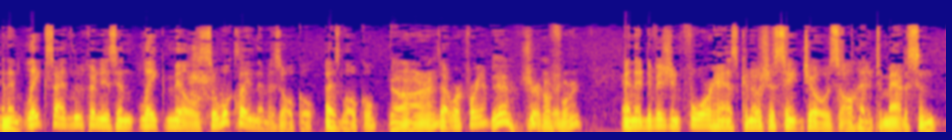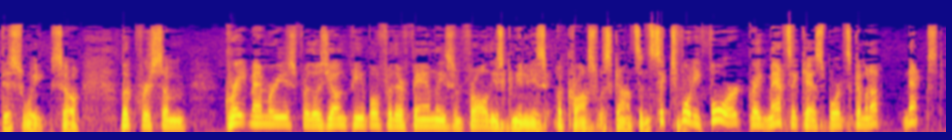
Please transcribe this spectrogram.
And then Lakeside Lutheran is in Lake Mills, so we'll claim them as local. As local. All right. Does that work for you? Yeah, sure. Go good. for it. And then Division Four has Kenosha St. Joe's all headed to Madison this week. So look for some great memories for those young people, for their families, and for all these communities across Wisconsin. 644, Greg Matzek has sports coming up next.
